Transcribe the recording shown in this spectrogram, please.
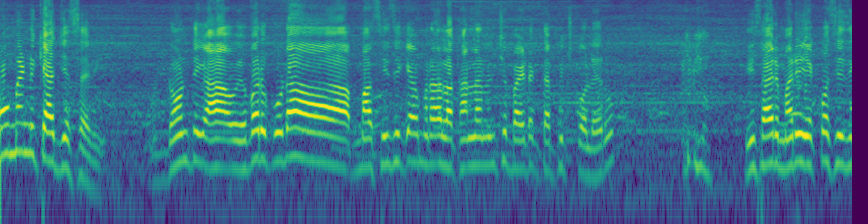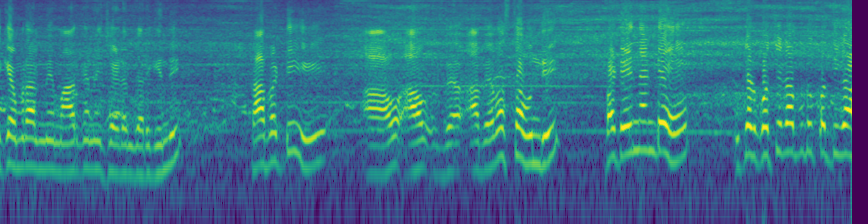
మూమెంట్ని క్యాచ్ చేసేవి. డోంట్ థింక్ ఎవరు కూడా మా సీసీ కెమెరాల కళ్ళ నుంచి బయటకు తప్పించుకోలేరు. ఈసారి మరీ ఎక్కువ సీసీ కెమెరాలు మేము ఆర్గనైజ్ చేయడం జరిగింది. కాబట్టి ఆ- వ్యవస్థ ఉంది. బట్ ఏంటంటే ఇక్కడికి వచ్చేటప్పుడు కొద్దిగా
